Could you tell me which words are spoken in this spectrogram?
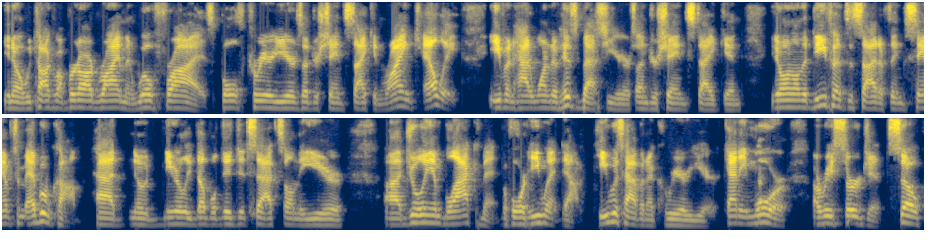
You know, we talked about Bernhard Raimann, Will Fries, both career years under Shane Steichen. Ryan Kelly even had one of his best years under Shane Steichen. You know, and on the defensive side of things, Samson Ebukam had you know nearly double digit sacks on the year. Uh, Julian Blackmon, before he went down, he was having a career year. Kenny Moore, a resurgence. So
